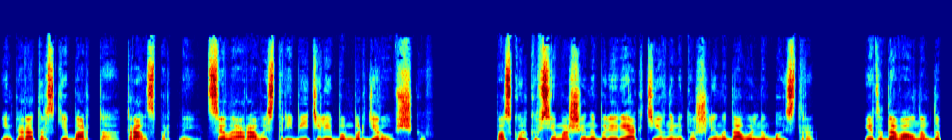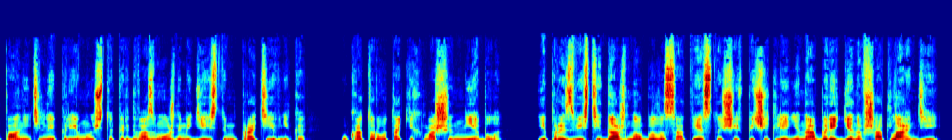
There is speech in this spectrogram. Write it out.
Императорские борта, транспортные, целая орава истребителей и бомбардировщиков. Поскольку все машины были реактивными, то шли мы довольно быстро. Это давало нам дополнительные преимущества перед возможными действиями противника, у которого таких машин не было, и произвести должно было соответствующее впечатление на аборигенов Шотландии.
